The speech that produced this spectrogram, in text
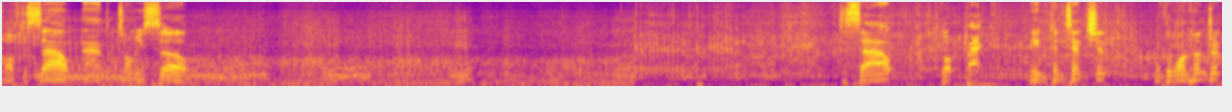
after Sal and Tommy Searle. Sal got back in contention of the 100.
